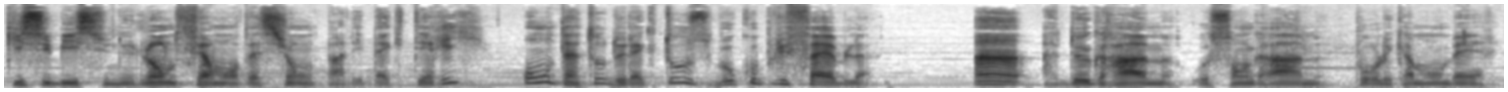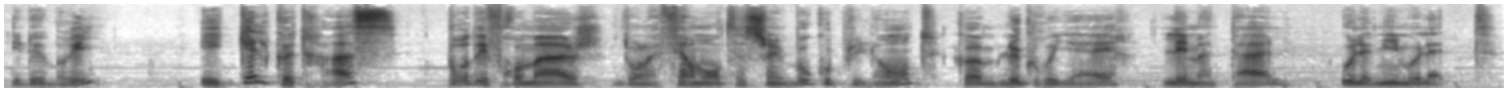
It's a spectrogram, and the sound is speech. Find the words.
qui subissent une lente fermentation par les bactéries, ont un taux de lactose beaucoup plus faible. 1 à 2 g au 100 g pour le camembert et le brie, et quelques traces pour des fromages dont la fermentation est beaucoup plus lente, comme le gruyère, l'emmental ou la mimolette.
